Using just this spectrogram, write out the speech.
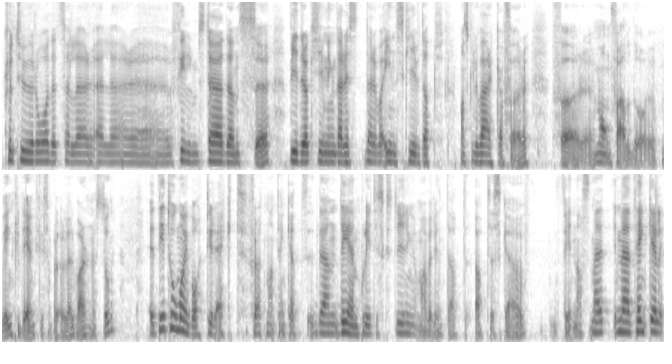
Kulturrådets eller, eller eh, filmstödens eh, bidragsgivning där det, där det var inskrivet att man skulle verka för, för mångfald och inkludering till exempel, eller vad det nu stod. Det tog man ju bort direkt för att man tänker att den, det är en politisk styrning och man vill inte att, att det ska finnas. Men, men jag tänker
